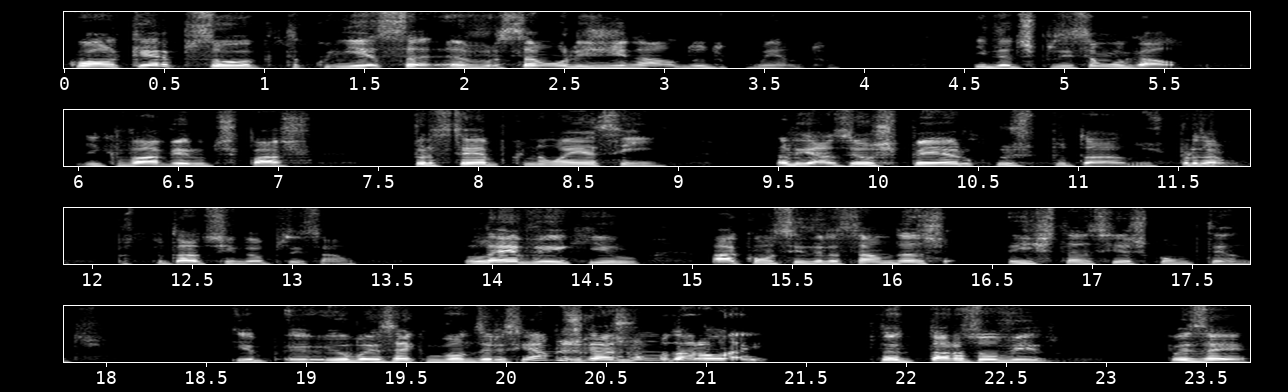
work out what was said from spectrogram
qualquer pessoa que te conheça a versão original do documento e da disposição legal e que vá ver o despacho, percebe que não é assim. Aliás, eu espero que os deputados, perdão, os deputados sim da oposição, levem aquilo à consideração das instâncias competentes. Eu, eu pensei que me vão dizer assim: ah, mas os gajos vão mudar a lei. Portanto, está resolvido. Pois é.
